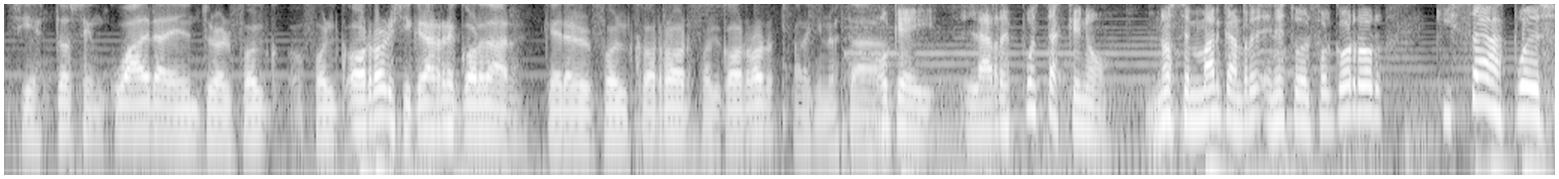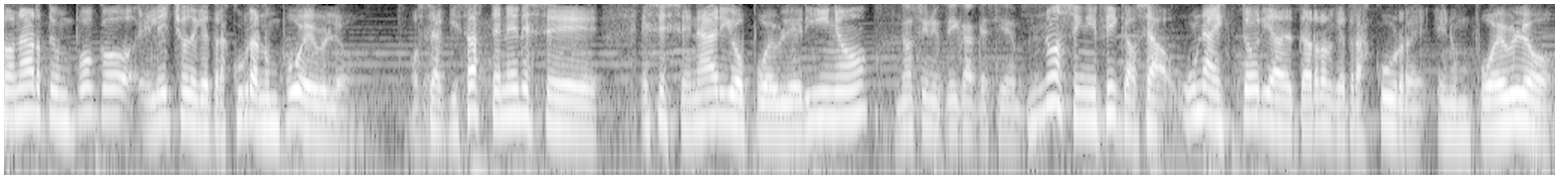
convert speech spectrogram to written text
Si esto se encuadra dentro del folk, folk horror y si querés recordar que era el folk horror, folk horror, para quien no está. Ok, la respuesta es que no. No se enmarca en, re- en esto del folk horror. Quizás puede sonarte un poco el hecho de que transcurra en un pueblo. O sea, quizás tener ese, ese escenario pueblerino No significa que siempre. no significa, o sea, una historia de terror que transcurre en un pueblo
